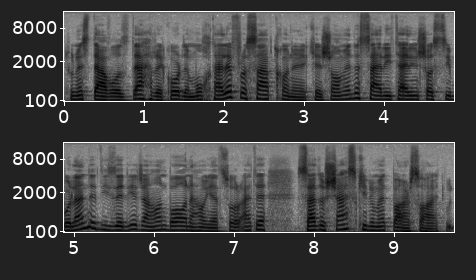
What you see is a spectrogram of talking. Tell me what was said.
تونست 12 رکورد مختلف را ثبت کنه که شامل سریعترین شاسی بلند دیزلی جهان با نهایت سرعت 160 کیلومتر بر ساعت بود.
